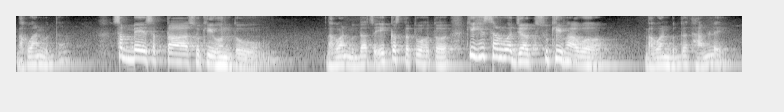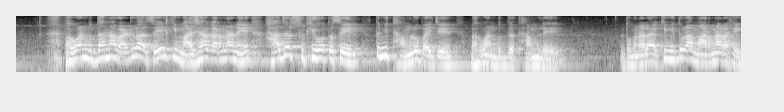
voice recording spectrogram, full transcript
भगवान बुद्ध सभ्य सत्ता सुखी होतो भगवान बुद्धाचं एकच तत्व होतं की हे सर्व जग सुखी व्हावं. भगवान बुद्ध थांबले. भगवान बुद्धांना वाटलं असेल की माझ्या कारणाने हा जर सुखी होत असेल तर मी थांबलो पाहिजे. भगवान बुद्ध थांबले. तो म्हणाला की मी तुला मारणार आहे.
